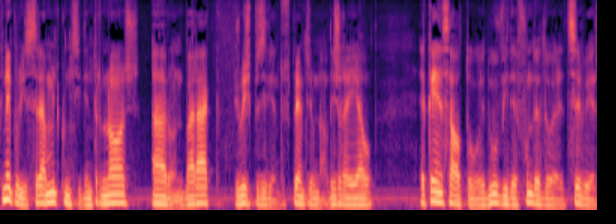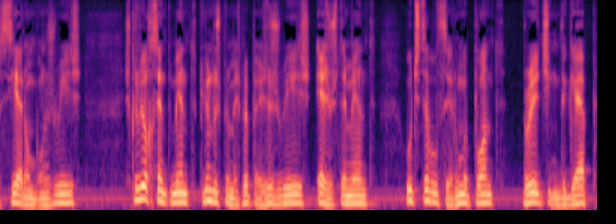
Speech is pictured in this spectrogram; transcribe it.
que nem por isso será muito conhecido entre nós, Aaron Barak, juiz-presidente do Supremo Tribunal de Israel, a quem assaltou a dúvida fundadora de saber se era um bom juiz, escreveu recentemente que um dos primeiros papéis do juiz é justamente o de estabelecer uma ponte, bridging the gap,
